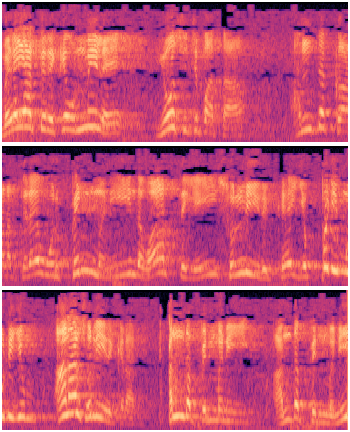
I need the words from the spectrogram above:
விளையாட்டு இருக்க உண்மையிலே யோசிச்சு பார்த்தா அந்த காலத்துல ஒரு பெண்மணி இந்த வார்த்தையை சொல்லி இருக்க எப்படி முடியும்? ஆனால் சொல்லி இருக்கிறார் அந்த பெண்மணி அந்த பெண்மணி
